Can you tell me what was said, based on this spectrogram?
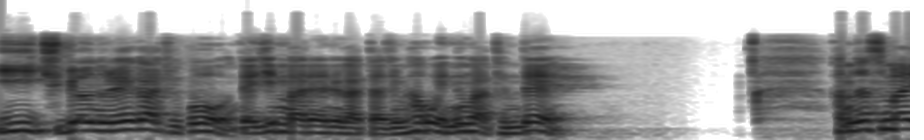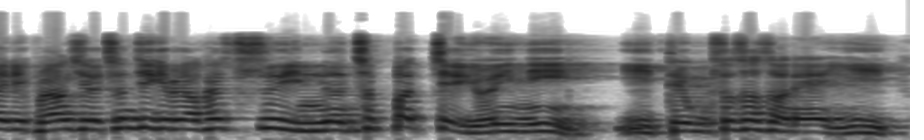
이 주변으로 해가지고 내 집 마련을 갖다 지금 하고 있는 것 같은데 감자 스마일이 고양시를 천지개벽할 수 있는 첫 번째 요인이 이 대국 소사선의 이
